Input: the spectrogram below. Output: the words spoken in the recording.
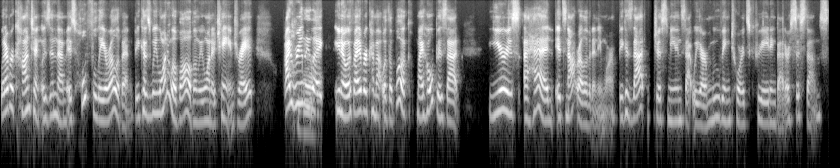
whatever content was in them is hopefully irrelevant because we want to evolve and we want to change right I really yeah. like, you know, if I ever come out with a book, my hope is that years ahead, it's not relevant anymore because that just means that we are moving towards creating better systems,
